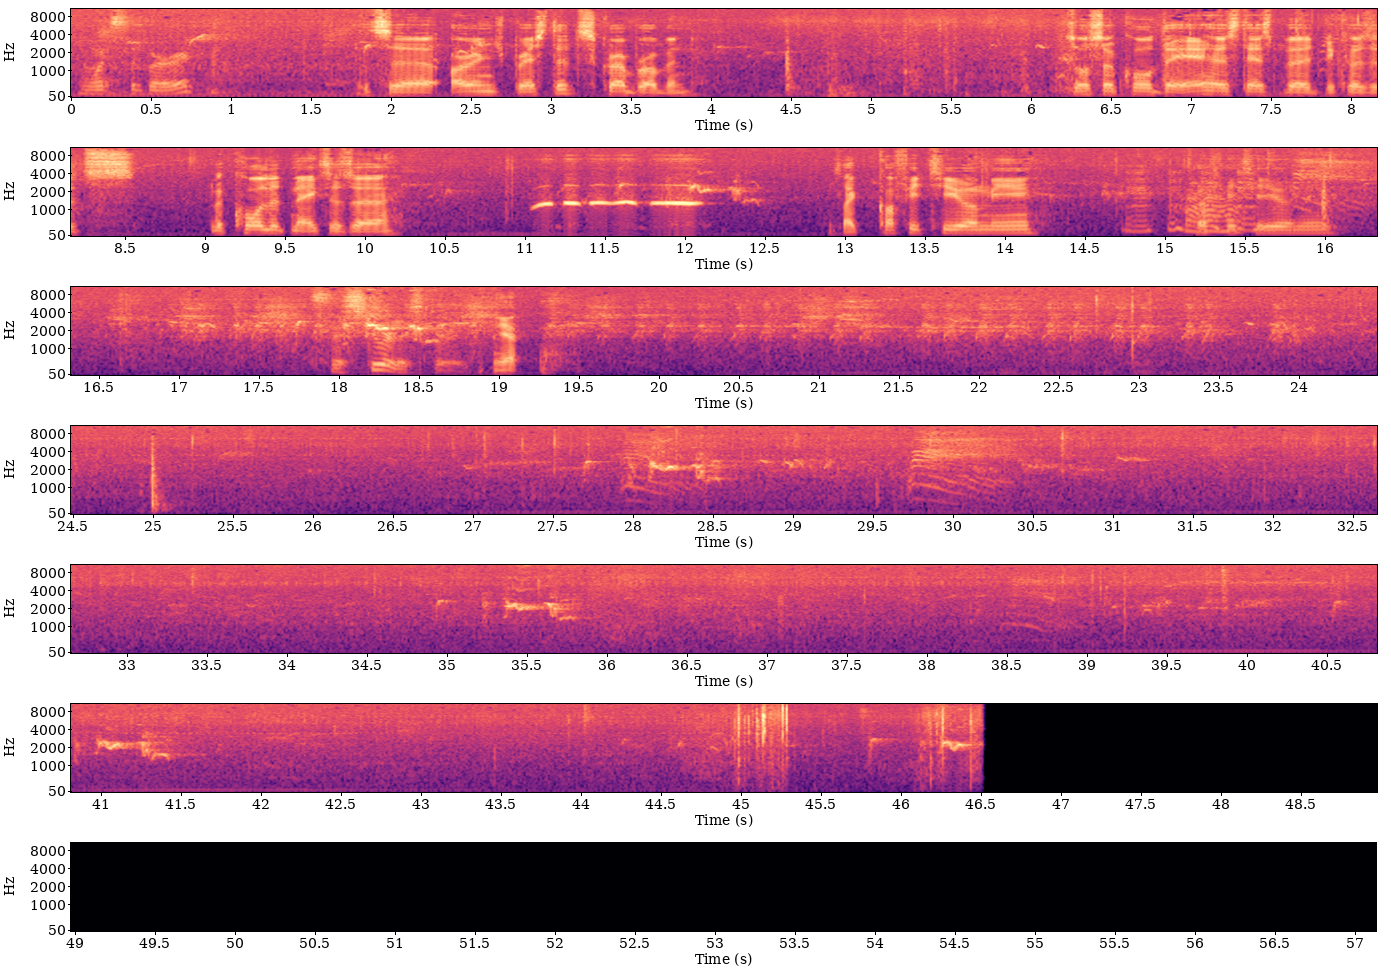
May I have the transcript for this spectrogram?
And what's the bird? It's a orange-breasted scrub robin. It's also called the air hostess bird because it's the call it makes is a it's like coffee tea on me, mm-hmm. coffee tea on me. It's the stewardess bird. Yeah.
